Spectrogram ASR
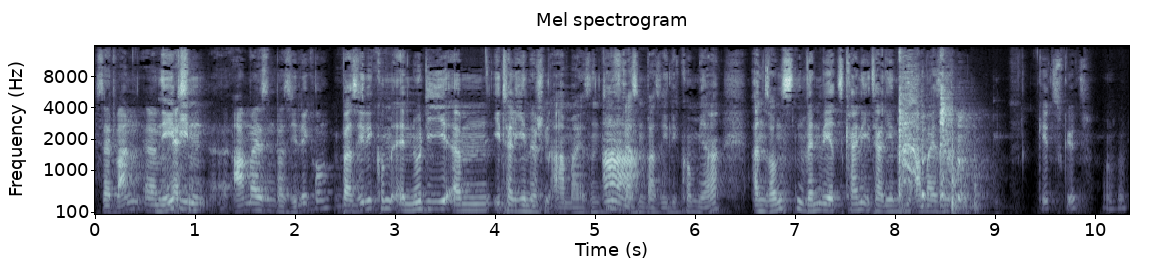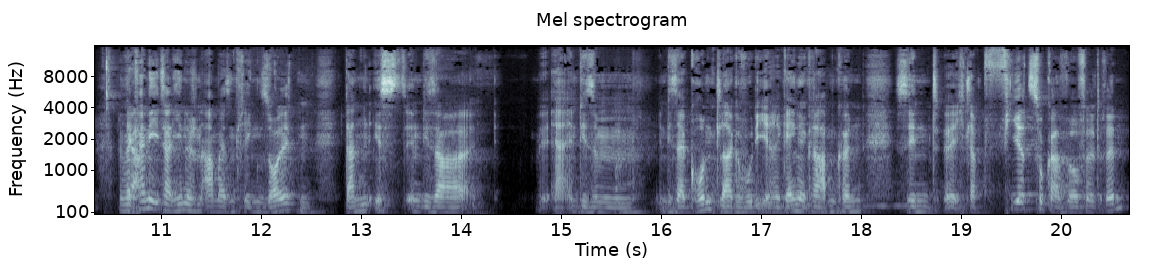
Seit wann ähm, Nee, die- essen äh, Ameisen Basilikum? Basilikum, äh, nur die ähm, italienischen Ameisen, die Ah. fressen Basilikum, ja. Ansonsten, wenn wir jetzt keine italienischen Ameisen... Geht's, geht's? Wenn wir Ja. keine italienischen Ameisen kriegen sollten, dann ist in dieser in diesem in dieser Grundlage, wo die ihre Gänge graben können, sind äh, ich glaube vier Zuckerwürfel drin.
